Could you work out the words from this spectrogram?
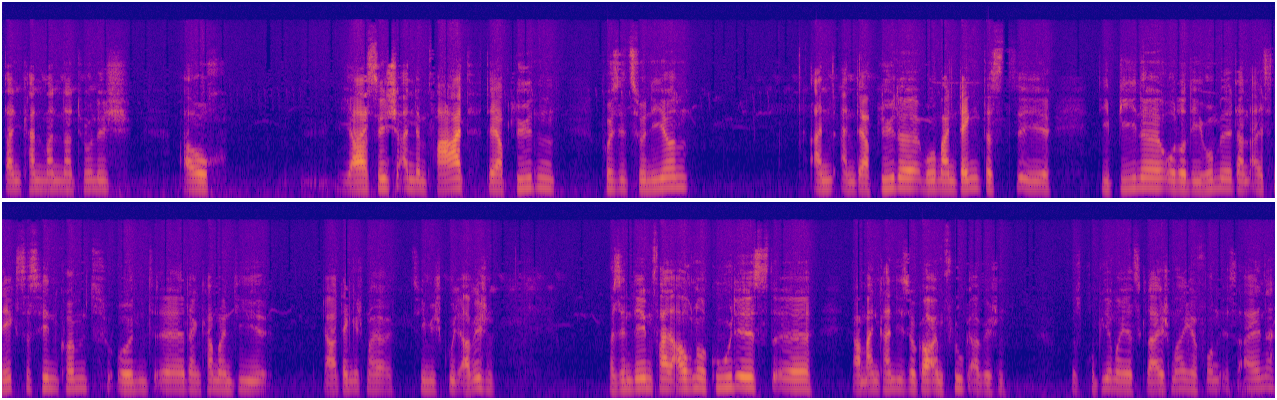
dann kann man natürlich auch ja, sich an dem Pfad der Blüten positionieren, an, an der Blüte, wo man denkt, dass die, die Biene oder die Hummel dann als nächstes hinkommt und äh, dann kann man die, ja, denke ich mal, ziemlich gut erwischen. Was in dem Fall auch noch gut ist, äh, ja, man kann die sogar im Flug erwischen. Das probieren wir jetzt gleich mal. Hier vorne ist eine,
